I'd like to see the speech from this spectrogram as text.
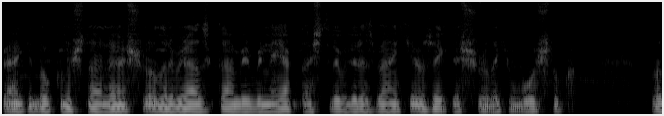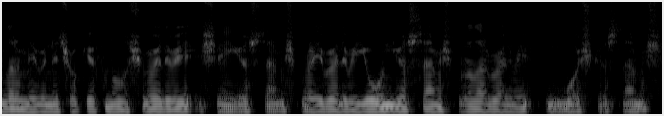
belki dokunuşlarla şuraları birazcık daha birbirine yaklaştırabiliriz belki. Özellikle şuradaki boşluk buraların birbirine çok yakın oluşu böyle bir şey göstermiş. Burayı böyle bir yoğun göstermiş. Buralar böyle bir boş göstermiş.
